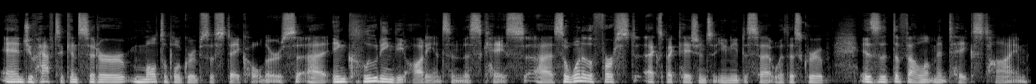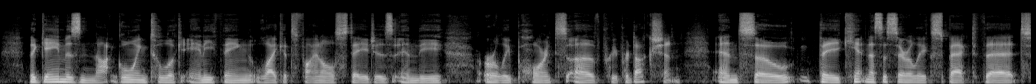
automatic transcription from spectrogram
and you have to consider multiple groups of stakeholders, uh, including the audience in this case. Uh, so, one of the first expectations that you need to set with this group is that development takes time. The game is not going to look anything like its final stages in the early points of pre production. And so, they can't necessarily expect that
